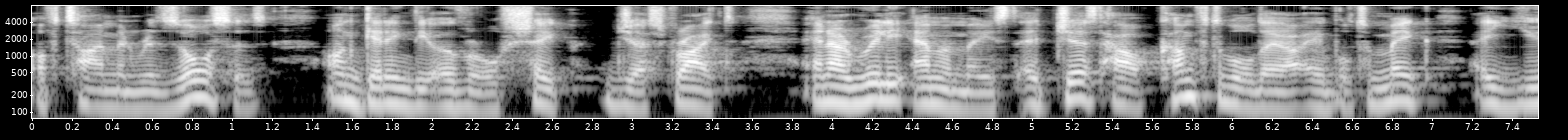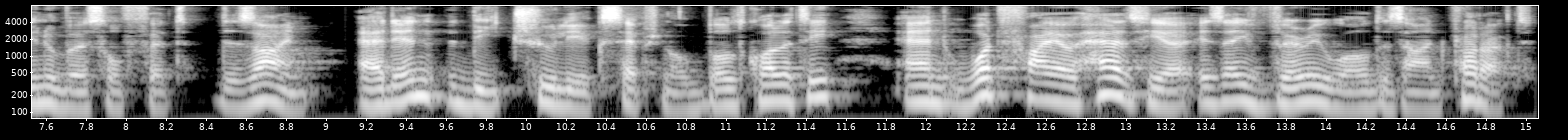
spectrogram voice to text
of time and resources on getting the overall shape just right, and I really am amazed at just how comfortable they are able to make a universal fit design. Add in the truly exceptional build quality, and what FiiO has here is a very well designed product,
